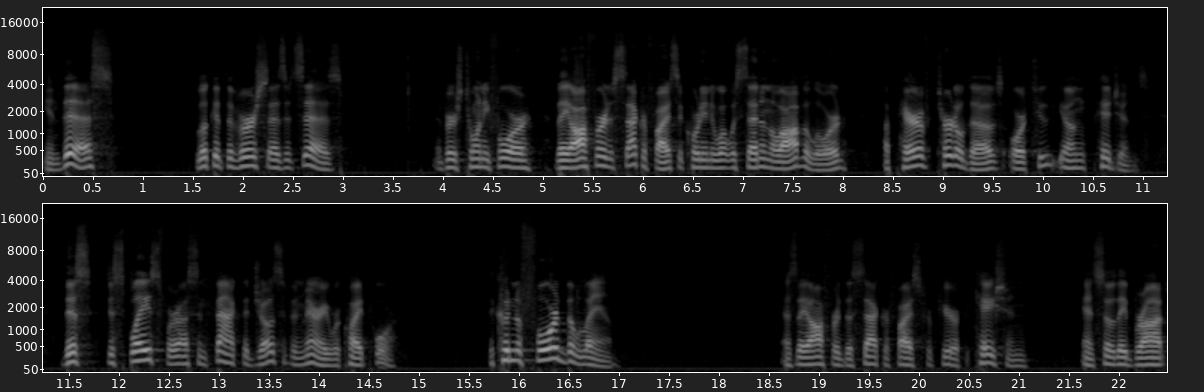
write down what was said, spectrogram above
in this, look at the verse as it says. In verse 24, they offered a sacrifice according to what was said in the law of the Lord a pair of turtle doves or two young pigeons. This displays for us, in fact, that Joseph and Mary were quite poor. They couldn't afford the lamb as they offered the sacrifice for purification, and so they brought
